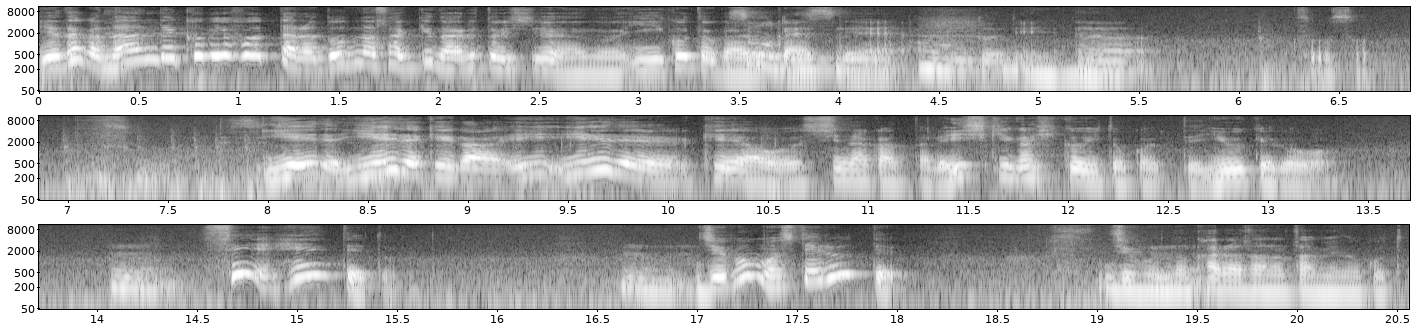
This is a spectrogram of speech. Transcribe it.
いやだからなんで首振ったらどんなさっきのあれと一緒やあのいいことがあそうるかって。ですね。本当に。ううん。ん、そうそう。そうです家で家でケアえ家でケアをしなかったら意識が低いとかって言うけどうん。せえへんってとうん。自分もしてるって。自分の体のためのこと、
